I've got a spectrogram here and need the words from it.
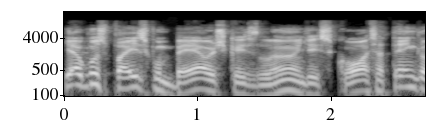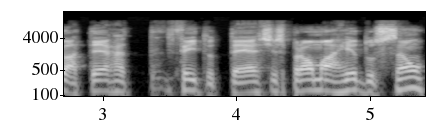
e alguns países como Bélgica, Islândia, Escócia, até Inglaterra feito testes para uma redução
